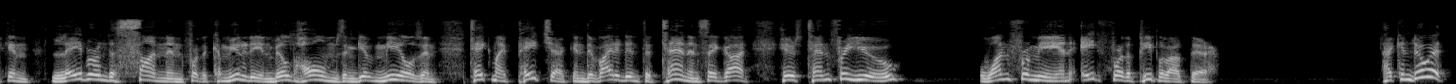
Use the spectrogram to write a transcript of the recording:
can labor in the sun and for the community and build homes and give meals and take my paycheck and divide it into 10 and say, God, here's 10 for you, one for me, and eight for the people out there. I can do it.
